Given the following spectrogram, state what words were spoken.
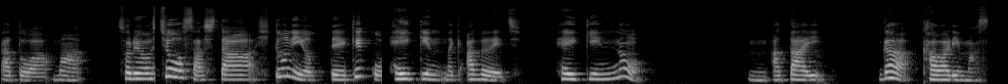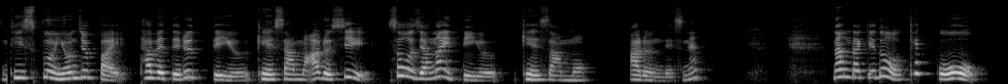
あとはまあそれを調査した人によって結構平均、like average 平均の、うん、値が変わります。ティースプーン40杯食べてるっていう計算もあるし、そうじゃないっていう計算もあるんですね。なんだけど結構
